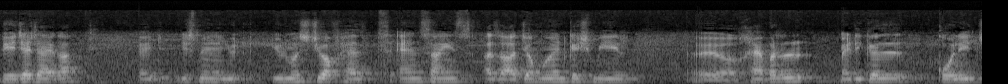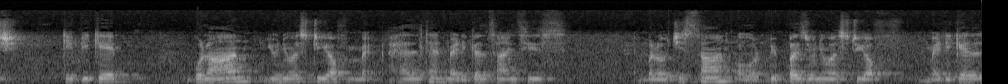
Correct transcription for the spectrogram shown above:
بھیجا جائے گا جس میں university of health and science Azad Jammu and Kashmir Khyber medical college K P K Bolan university of health and medical sciences Balochistan اور peoples university of medical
